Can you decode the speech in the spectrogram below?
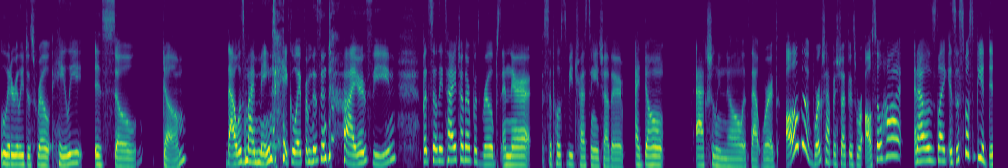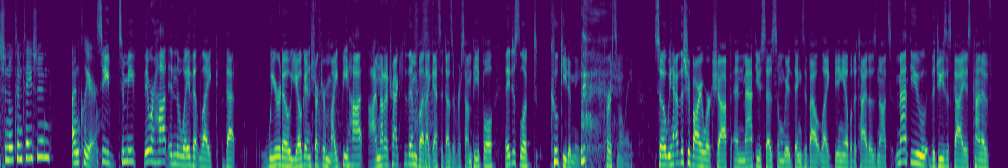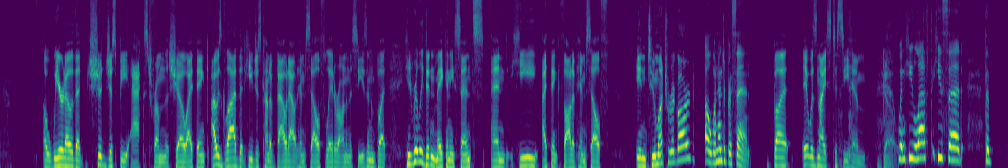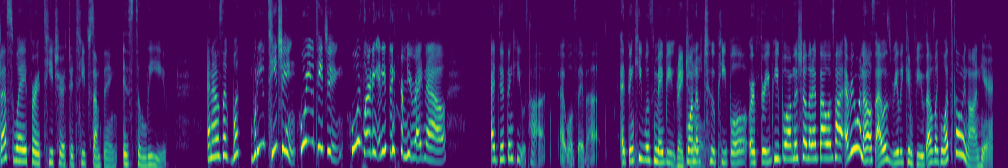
literally just wrote, Haley is so dumb. That was my main takeaway from this entire scene. But so they tie each other up with ropes and they're supposed to be trusting each other. I don't actually know if that worked. All the workshop instructors were also hot. And I was like, is this supposed to be additional temptation? Unclear. See, to me, they were hot in the way that like that weirdo yoga instructor might be hot. I'm not attracted to them, but I guess it does it for some people. They just looked kooky to me, personally. So we have the Shibari workshop, and Matthew says some weird things about like being able to tie those knots. Matthew, the Jesus guy, is kind of a weirdo that should just be axed from the show, I think. I was glad that he just kind of bowed out himself later on in the season, but he really didn't make any sense. And he, I think, thought of himself in too much regard. Oh, 100%. But it was nice to see him go. When he left, he said, The best way for a teacher to teach something is to leave. And I was like, What? What are you teaching? Who are you teaching? Who is learning anything from you right now? I did think he was hot. I will say that. I think he was maybe Rachel. one of two people or three people on the show that I thought was hot. Everyone else, I was really confused. I was like, what's going on here?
